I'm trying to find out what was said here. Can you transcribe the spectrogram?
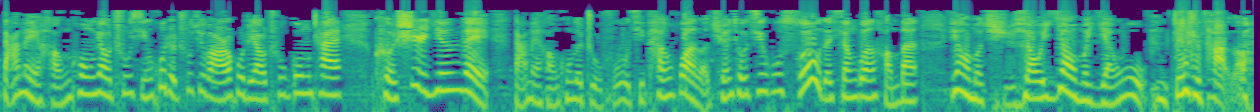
达美航空要出行，或者出去玩，或者要出公差，可是因为达美航空的主服务器瘫痪了，全球几乎所有的相关航班要么取消，要么延误，真是惨了，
